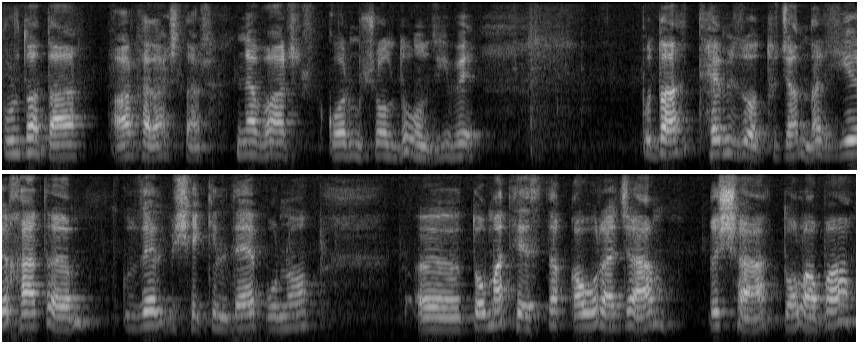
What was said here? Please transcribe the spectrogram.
Burada da arkadaşlar ne var görmüş olduğunuz gibi bu da temiz otu canlar. Yıkadım. Güzel bir şekilde bunu e, domatesle kavuracağım. Kışa, dolaba,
